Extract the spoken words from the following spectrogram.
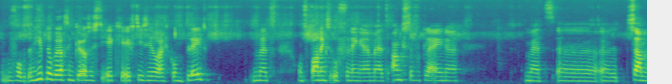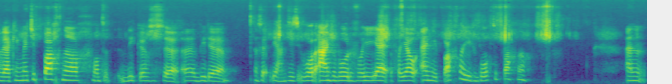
bijvoorbeeld een hypnobirthing cursus die ik geef, die is heel erg compleet met ontspanningsoefeningen, met angsten verkleinen, met samenwerking met je partner. Want die cursussen bieden, ja, die worden aangeboden voor, je, voor jou en je partner, je geboortepartner. En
